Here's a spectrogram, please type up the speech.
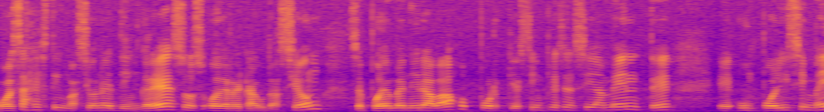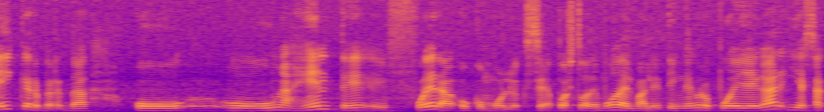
o esas estimaciones de ingresos o de recaudación se pueden venir abajo porque simple y sencillamente eh, un policy maker, ¿verdad? O, un agente eh, fuera, o como se ha puesto de moda, el maletín negro puede llegar y esa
